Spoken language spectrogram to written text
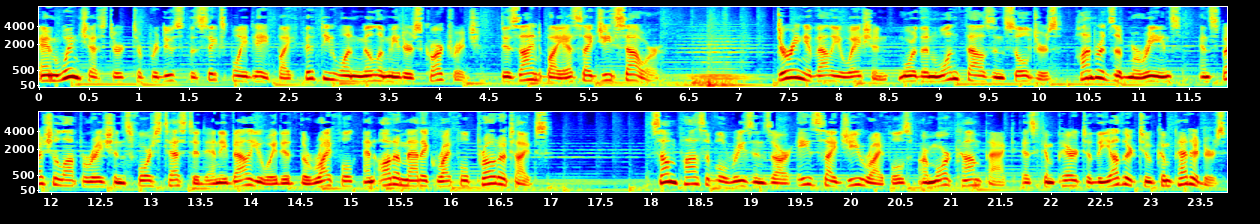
And Winchester to produce the 6.8 by 51 mm cartridge, designed by SIG Sauer. During evaluation, more than 1,000 soldiers, hundreds of Marines, and Special Operations Force tested and evaluated the rifle and automatic rifle prototypes. Some possible reasons are SIG rifles are more compact as compared to the other two competitors,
